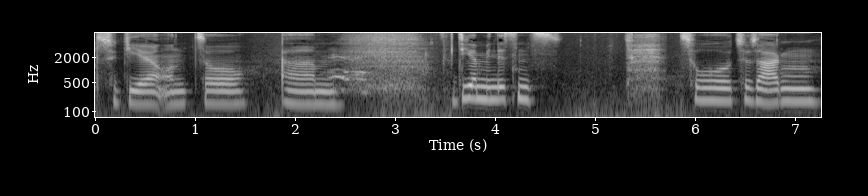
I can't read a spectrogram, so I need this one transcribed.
zu dir und so ähm, dir mindestens sozusagen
